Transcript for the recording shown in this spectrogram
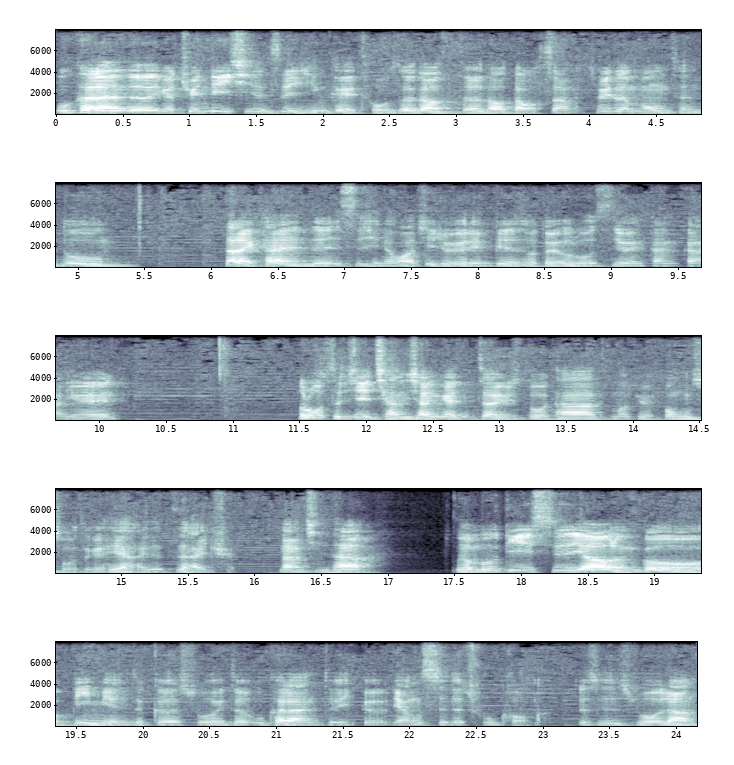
乌克兰的一个军力其实是已经可以投射到蛇岛岛上，所以这某种程度。再来看这件事情的话，其实就有点变得说对俄罗斯有点尴尬，因为俄罗斯其实强项应该是在于说它怎么去封锁这个黑海的制海权。那其实它主要目的是要能够避免这个所谓的乌克兰的一个粮食的出口嘛，就是说让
